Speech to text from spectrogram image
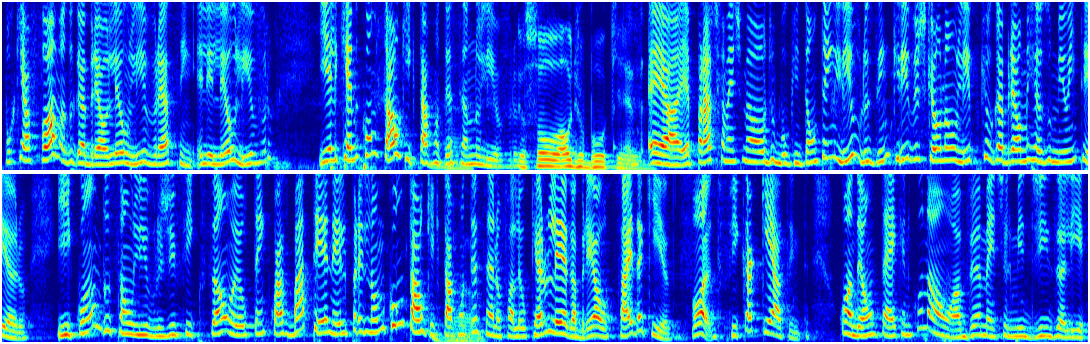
porque a forma do Gabriel ler um livro é assim: ele lê o livro e ele quer me contar o que está acontecendo no livro. Eu sou o audiobook. É, é praticamente meu audiobook. Então tem livros incríveis que eu não li porque o Gabriel me resumiu inteiro. E quando são livros de ficção, eu tenho que quase bater nele para ele não me contar o que está acontecendo. Eu falo, eu quero ler, Gabriel, sai daqui, fica quieto. Quando é um técnico, não. Obviamente, ele me diz ali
